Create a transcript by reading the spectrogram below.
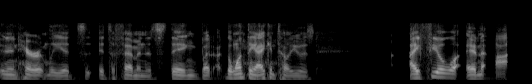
inherently it's it's a feminist thing. But the one thing I can tell you is, I feel, and I,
